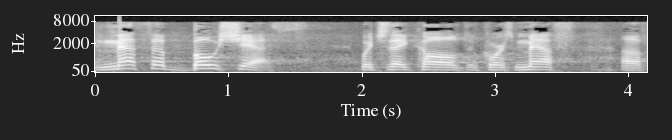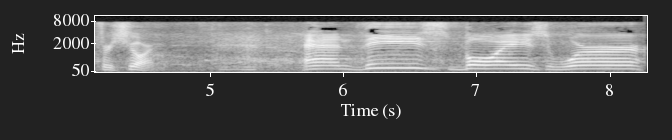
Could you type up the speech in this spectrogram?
Mephibosheth, which they called, of course, Meph uh, for short. And these boys were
